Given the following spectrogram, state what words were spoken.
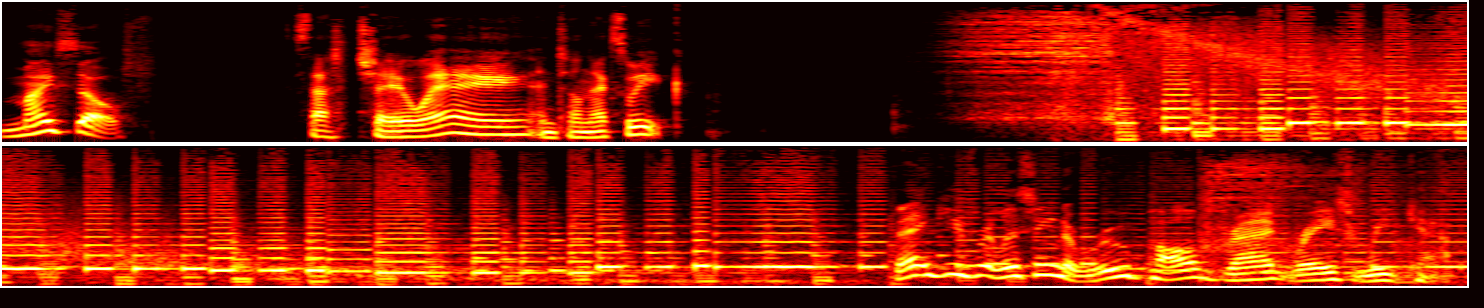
myself, Sashay away. Until next week. thank you for listening to RuPaul's Drag Race Recap.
